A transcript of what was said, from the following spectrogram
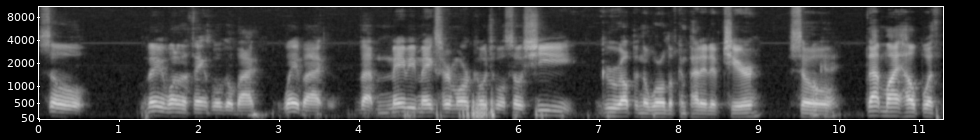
So maybe one of the things we'll go back way back that maybe makes her more coachable. So she grew up in the world of competitive cheer. So Okay. that might help with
